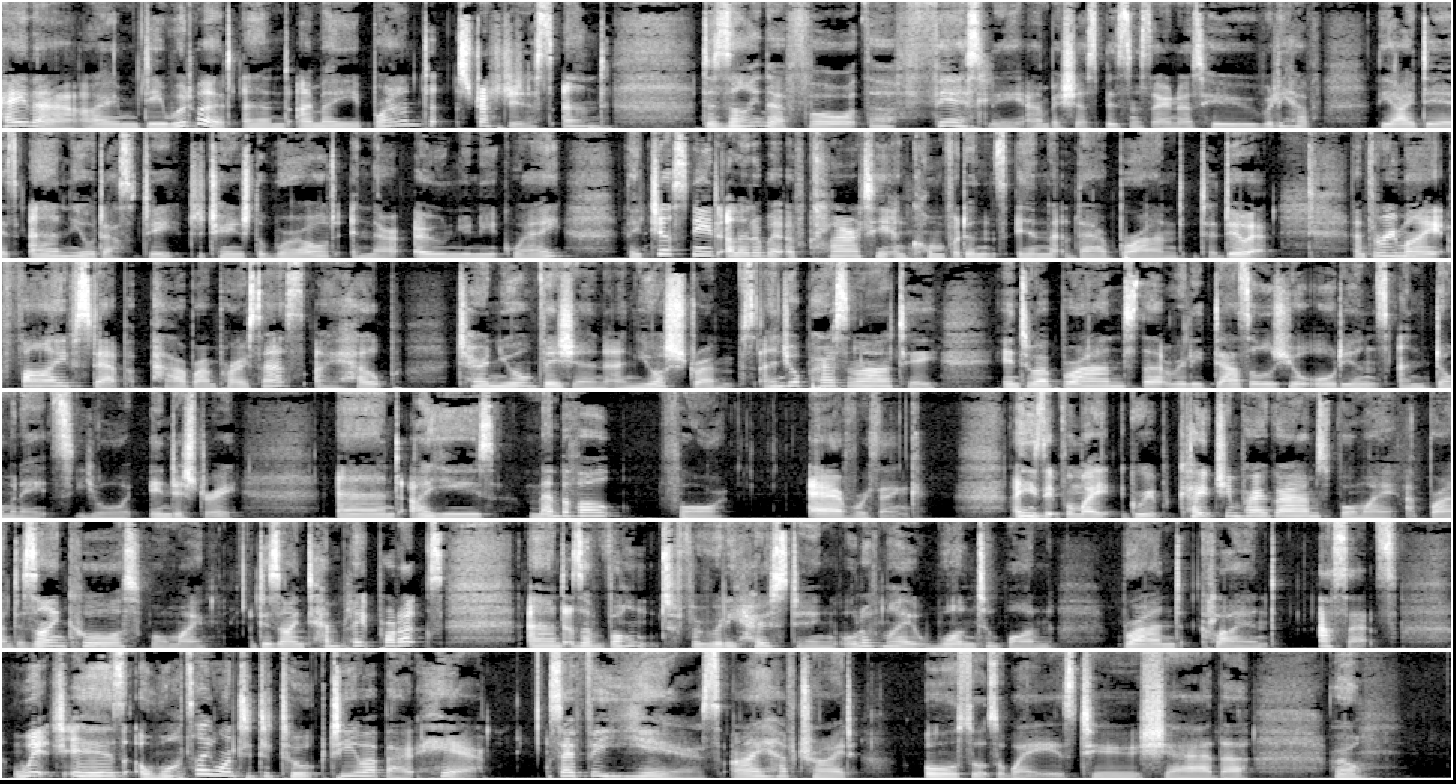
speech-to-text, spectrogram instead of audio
Hey there, I'm Dee Woodward, and I'm a brand strategist and designer for the fiercely ambitious business owners who really have the ideas and the audacity to change the world in their own unique way. They just need a little bit of clarity and confidence in their brand to do it. And through my five step power brand process, I help turn your vision and your strengths and your personality into a brand that really dazzles your audience and dominates your industry. And I use MemberVault for everything. I use it for my group coaching programs, for my brand design course, for my design template products, and as a vault for really hosting all of my one to one brand client assets, which is what I wanted to talk to you about here. So, for years, I have tried all sorts of ways to share the, well,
